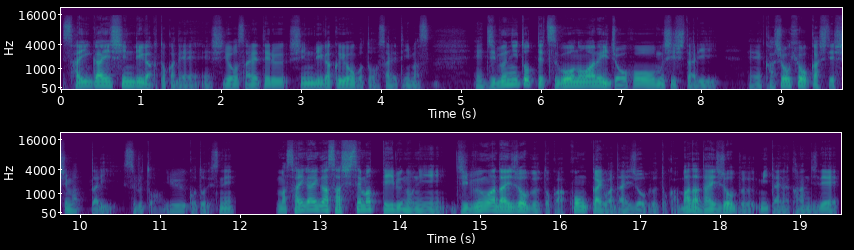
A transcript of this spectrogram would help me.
災害心理学とかで使用されている心理学用語とされています。自分にとって都合の悪い情報を無視したり、過小評価してしまったりするということですね。まあ、災害が差し迫っているのに、自分は大丈夫とか、今回は大丈夫とか、まだ大丈夫みたいな感じで、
